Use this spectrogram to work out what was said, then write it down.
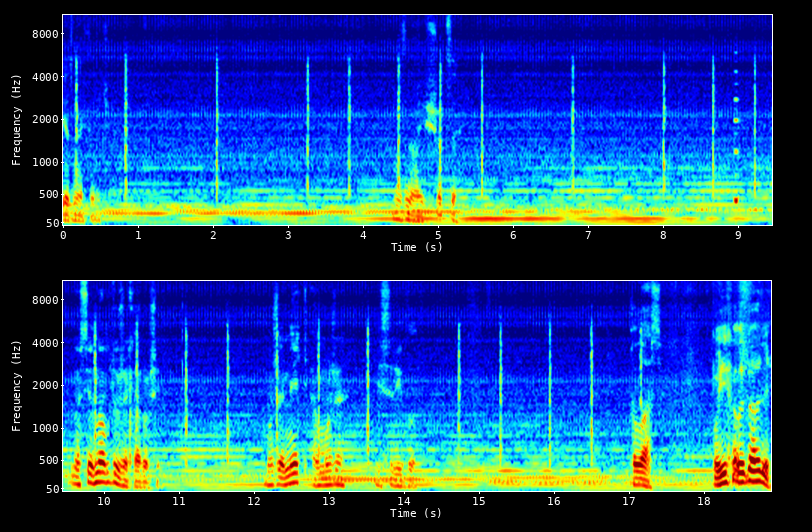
я знаю, коротше. Не знаю, що це. Ну, сигнал дуже хороший. Може медь, а може і срібло. Клас. Поїхали далі.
